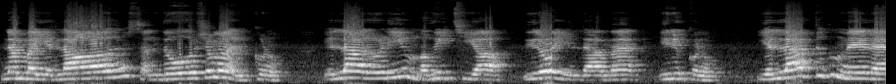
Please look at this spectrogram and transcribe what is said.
நம்ம எல்லாரும் சந்தோஷமா இருக்கணும். எல்லாரோடையும் மகிழ்ச்சியா விரோ இல்லாம இருக்கணும். எல்லாத்துக்கும் மேல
